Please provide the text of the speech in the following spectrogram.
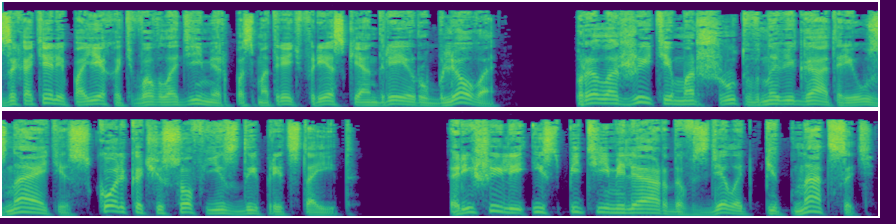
Захотели поехать во Владимир посмотреть фрески Андрея Рублева? Проложите маршрут в навигаторе, узнаете, сколько часов езды предстоит. Решили из 5 миллиардов сделать 15?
